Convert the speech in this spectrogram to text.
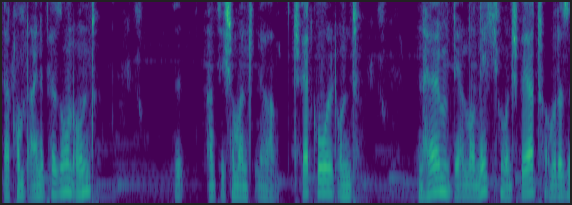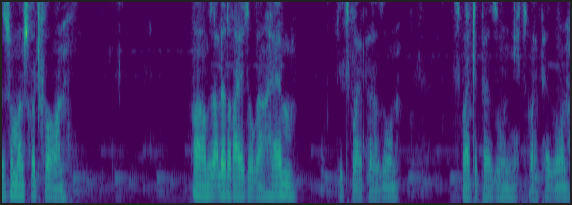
Da kommt eine Person und hat sich schon mal ein ja, Schwert geholt und ein Helm, der andere nicht, nur ein Schwert, aber das ist schon mal ein Schritt voran. Ah, haben sie alle drei sogar. Helm, die zwei Personen. Zweite Person, nicht zwei Personen.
